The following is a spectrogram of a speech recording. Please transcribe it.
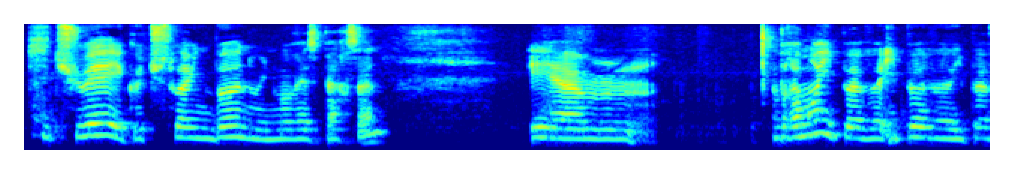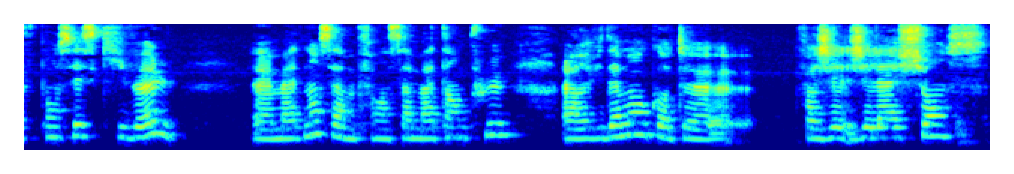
qui tu es et que tu sois une bonne ou une mauvaise personne. Et euh, vraiment, ils peuvent, ils, peuvent, ils peuvent penser ce qu'ils veulent. Euh, maintenant, ça, ça m'atteint plus. Alors évidemment, quand euh, enfin, j'ai la chance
